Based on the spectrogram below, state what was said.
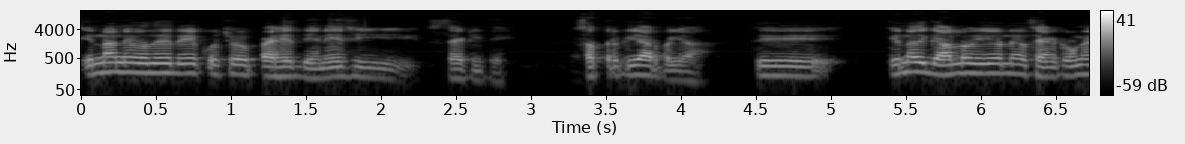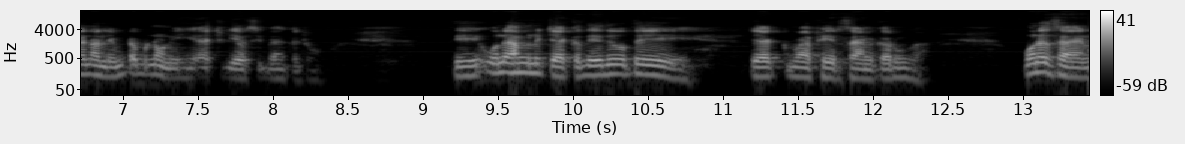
ਇਹਨਾਂ ਨੇ ਉਹਦੇ ਦੇ ਕੁਝ ਪੈਸੇ ਦੇਣੇ ਸੀ ਸੋਸਾਇਟੀ ਤੇ 70000 ਰੁਪਇਆ। ਤੇ ਇਹਨਾਂ ਦੀ ਗੱਲ ਹੋਈ ਉਹਨੇ ਸਾਈਨ ਕਰਾਉਣੇ ਨਾਲ ਲਿਮਟ ਬਣਾਉਣੀ ਸੀ HDFC ਬੈਂਕ ਚੋਂ। ਤੇ ਉਹਨੇ ਮੈਨੂੰ ਚੈੱਕ ਦੇ ਦਿਓ ਤੇ ਚੈੱਕ ਮੈਂ ਫੇਰ ਸਾਈਨ ਕਰੂੰਗਾ। ਉਹਨੇ ਸਾਈਨ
